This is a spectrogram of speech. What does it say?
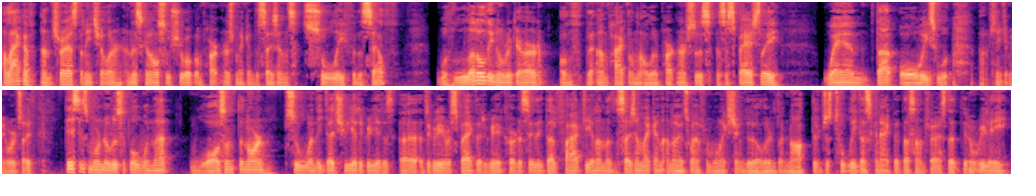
a lack of interest in each other, and this can also show up in partners making decisions solely for the self, with little to no regard of the impact on the other partner. So it's, it's especially when that always, will, I can't get my words out. This is more noticeable when that wasn't the norm. So when they did show you a degree of, uh, a degree of respect, a degree of courtesy, they did factor in on the decision making, and now it's went from one extreme to the other. They're not. They're just totally disconnected, disinterested. They don't really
